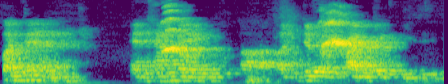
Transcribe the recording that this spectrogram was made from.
plugged in and having uh, a different primary community.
